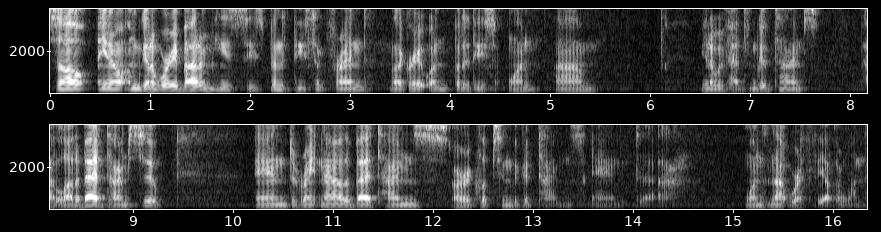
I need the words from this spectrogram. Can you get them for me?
So you know, I'm gonna worry about him. He's he's been a decent friend, not a great one, but a decent one. Um, you know, we've had some good times, had a lot of bad times too, and right now the bad times are eclipsing the good times, and uh, one's not worth the other one.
